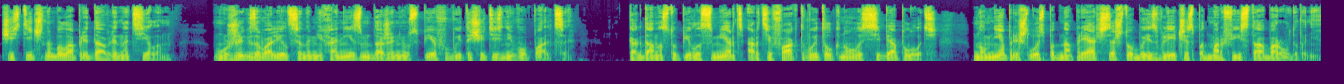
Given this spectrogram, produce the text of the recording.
частично была придавлена телом. Мужик завалился на механизм, даже не успев вытащить из него пальцы. Когда наступила смерть, артефакт вытолкнул из себя плоть, но мне пришлось поднапрячься, чтобы извлечь из-под морфиста оборудование.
